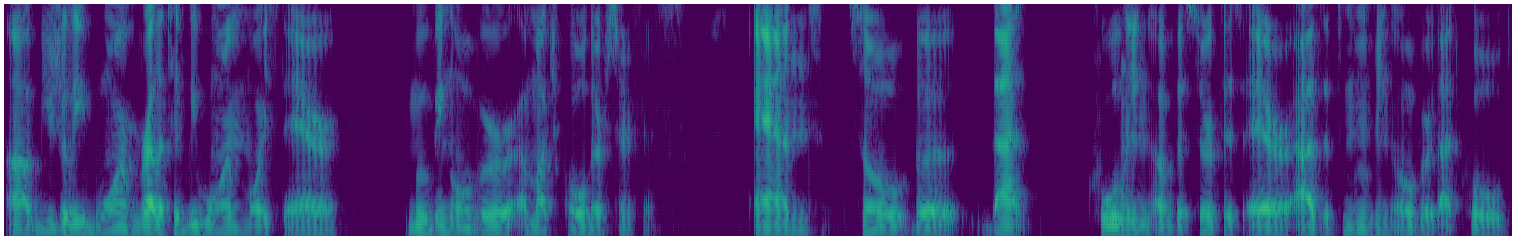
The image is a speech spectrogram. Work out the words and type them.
uh, usually warm, relatively warm, moist air, moving over a much colder surface, and so the that cooling of the surface air as it's moving over that cold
